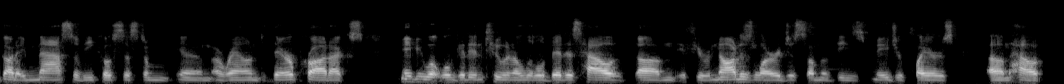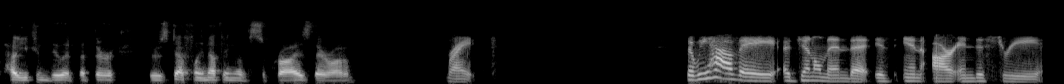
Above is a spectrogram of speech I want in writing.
got a massive ecosystem in, around their products maybe what we'll get into in a little bit is how um, if you're not as large as some of these major players um, how how you can do it but there there's definitely nothing of surprise there Autum. Right. So we have a, a gentleman that is in our industry.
